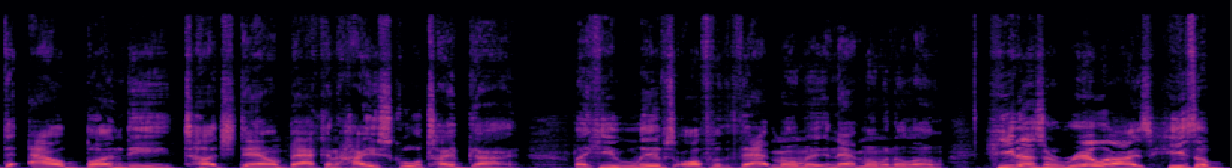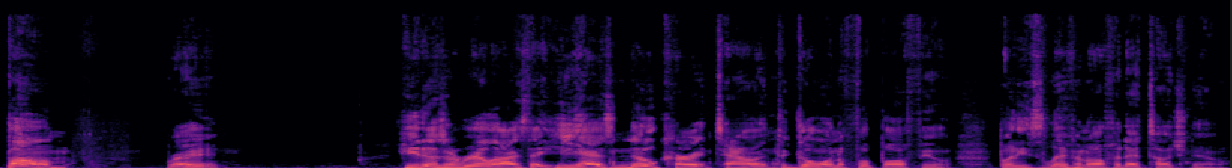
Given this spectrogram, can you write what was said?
the Al Bundy touchdown back in high school type guy. Like he lives off of that moment and that moment alone. He doesn't realize he's a bum, right? He doesn't realize that he has no current talent to go on a football field, but he's living off of that touchdown.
